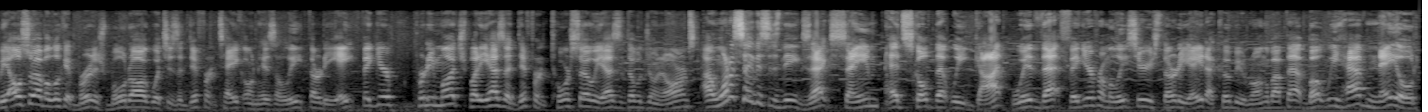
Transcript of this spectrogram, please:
We also have a look at British Bulldog, which is a different take on his Elite 38 figure, pretty much, but he has a different torso. He has the double jointed arms. I want to say this is the exact same head sculpt that we got with that figure from Elite Series 38. I could be wrong about that, but we have nailed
